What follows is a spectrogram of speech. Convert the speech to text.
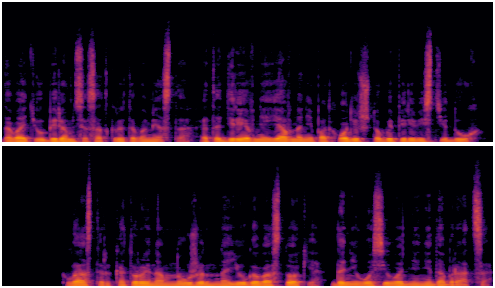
Давайте уберемся с открытого места. Эта деревня явно не подходит, чтобы перевести дух. Кластер, который нам нужен на юго-востоке, до него сегодня не добраться.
